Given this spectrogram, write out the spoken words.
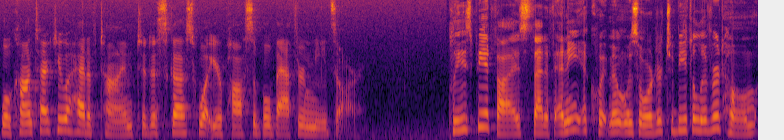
will contact you ahead of time to discuss what your possible bathroom needs are. Please be advised that if any equipment was ordered to be delivered home,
